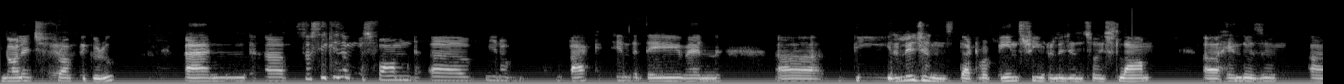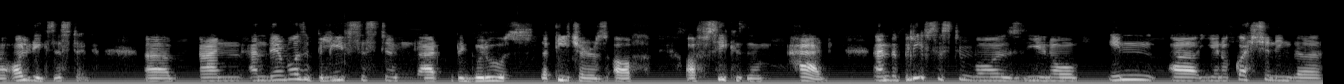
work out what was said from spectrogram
knowledge Yeah. from the guru, and uh, so Sikhism was formed. Uh, you know, back in the day when uh, the religions that were mainstream religions, so Islam, uh, Hinduism, uh, already existed. Uh, and and there was a belief system that the gurus, the teachers of of Sikhism had, and the belief system was, you know, in uh, you know questioning the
